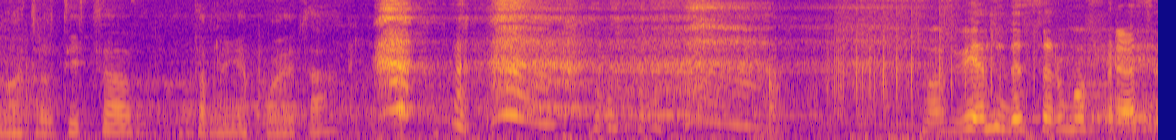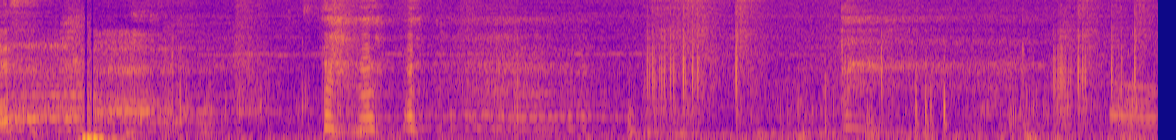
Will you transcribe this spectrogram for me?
nuestro artista también es poeta. Más bien desarmo frases. Oh.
